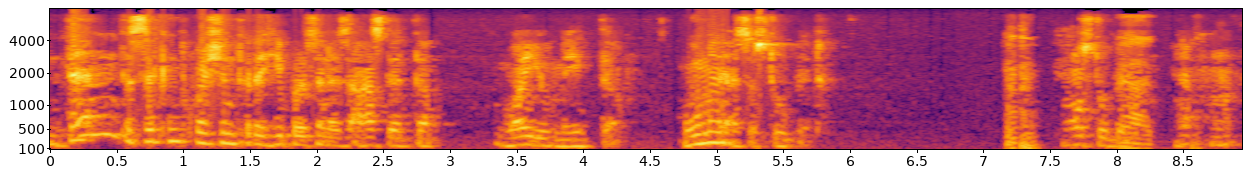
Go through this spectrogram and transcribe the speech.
Then the second question that a person has asked that the, why you make the woman as a stupid. More stupid. Yeah. Yeah.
